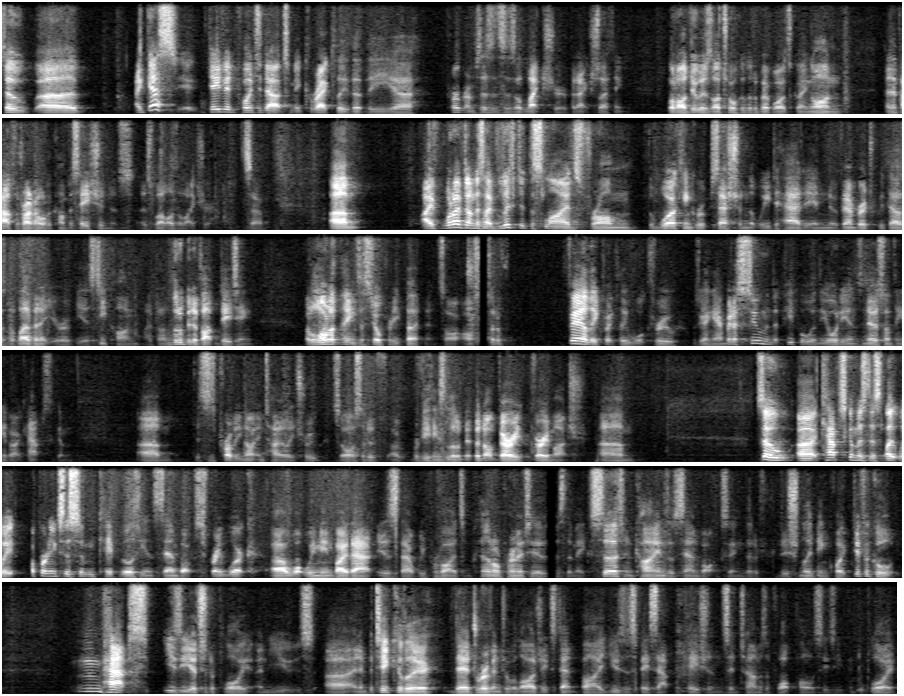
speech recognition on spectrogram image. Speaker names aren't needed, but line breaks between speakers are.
So uh, I guess David pointed out to me correctly that the uh, program says this is a lecture, but actually I think what I'll do is I'll talk a little bit about what's going on, and then perhaps we'll try to hold a conversation as, as well as a lecture. So um, I've, what I've done is I've lifted the slides from the working group session that we had in November 2011 at EuroBSDCon. I've done a little bit of updating, but a lot of things are still pretty pertinent. So I'll, I'll sort of fairly quickly walk through what's going on. To assume that people in the audience know something about Capsicum. Um, this is probably not entirely true, so I'll sort of I'll review things a little bit, but not very, very much. Um, so uh, Capsicum is this lightweight operating system capability and sandbox framework. Uh, what we mean by that is that we provide some kernel primitives that make certain kinds of sandboxing that have traditionally been quite difficult, mm, perhaps easier to deploy and use. Uh, and in particular, they're driven to a large extent by user space applications in terms of what policies you can deploy.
